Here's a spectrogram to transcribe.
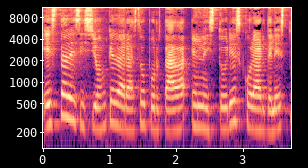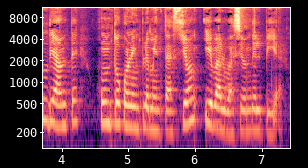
Esta decisión quedará soportada en la historia escolar del estudiante junto con la implementación y evaluación del PIAR.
